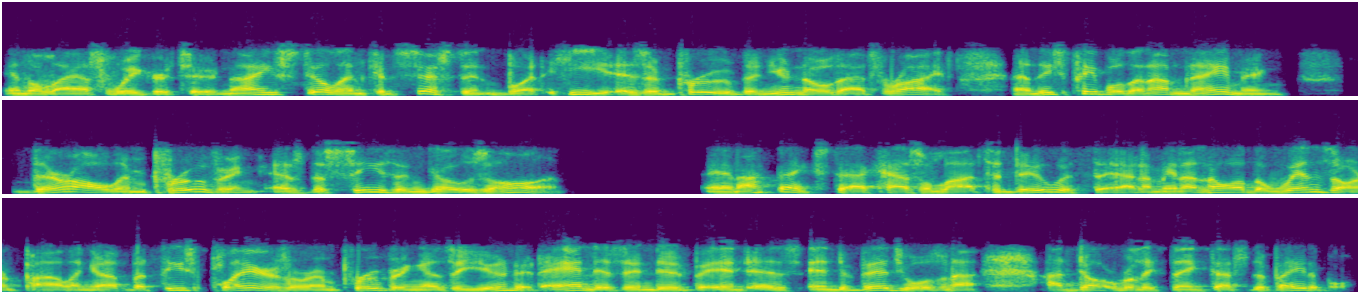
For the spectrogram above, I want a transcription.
in the last week or two. Now he's still inconsistent, but he is improved, and you know that's right. And these people that I'm naming, they're all improving as the season goes on. And I think Stack has a lot to do with that. I mean, I know all the wins aren't piling up, but these players are improving as a unit and as, indiv- as individuals, and I, I don't really think that's debatable.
